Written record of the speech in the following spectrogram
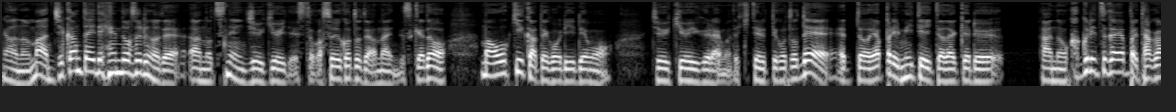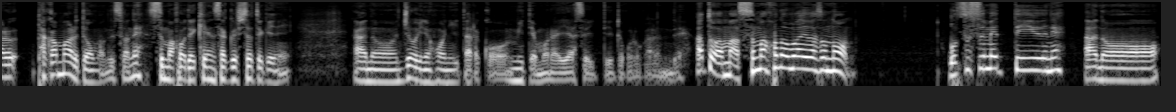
あの、まあ、時間帯で変動するので、あの、常に19位ですとかそういうことではないんですけど、まあ、大きいカテゴリーでも19位ぐらいまで来てるってことで、えっと、やっぱり見ていただける、あの、確率がやっぱり高る、高まると思うんですよね。スマホで検索した時に、あの、上位の方にいたらこう、見てもらいやすいっていうところがあるんで。あとはまあ、スマホの場合はその、おすすめっていうね、あの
